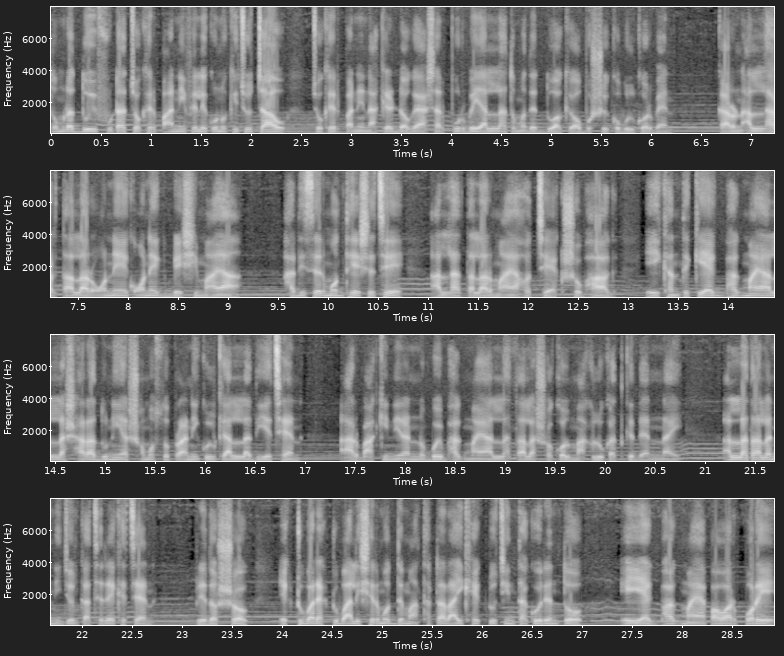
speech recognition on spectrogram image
তোমরা দুই ফুটা চোখের পানি ফেলে কোনো কিছু চাও, চোখের পানি নাকের ডগে আসার পূর্বেই আল্লাহ তোমাদের দোয়াকে অবশ্যই কবুল করবেন, কারণ আল্লাহর তালার অনেক অনেক বেশি মায়া। হাদিসের মধ্যে এসেছে, আল্লাহ তালার মায়া হচ্ছে একশো ভাগ, এইখান থেকে এক ভাগ মায়া আল্লাহ সারা দুনিয়ার সমস্ত প্রাণীকুলকে আল্লাহ দিয়েছেন, আর বাকি নিরানব্বই ভাগ মায়া আল্লাহ তালা সকল মাখলুকাতকে দেন নাই। আল্লাহ তালা নিজের কাছে রেখেছেন প্রিয় দর্শক, একটুবার একটু বালিশের মধ্যে মাথাটা রাইখে একটু চিন্তা করেন তো। এই এক ভাগ মায়া পাওয়ার পরে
